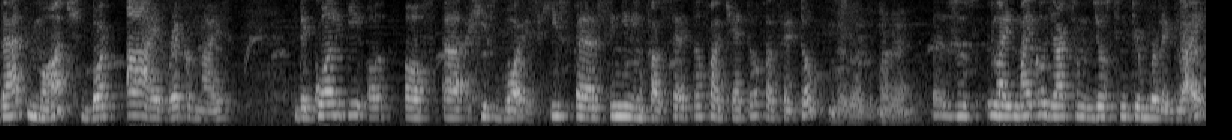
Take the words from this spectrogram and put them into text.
that much, but I recognize the quality of, of uh, his voice. He's uh, singing in falsetto, falsetto, falsetto. Okay. Uh, so it's like Michael Jackson, Justin Timberlake, like.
